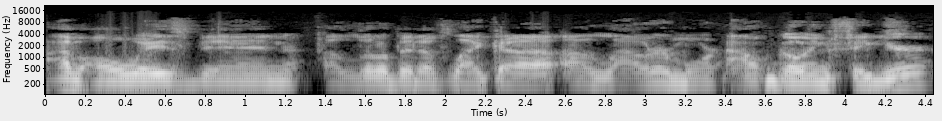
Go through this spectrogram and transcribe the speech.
I've always been a little bit of like a, a louder, more outgoing figure.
